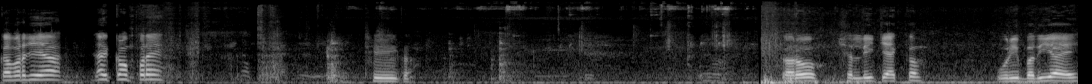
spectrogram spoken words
ਕਵਰ ਜਿਆ ਇੱਕ ਉੱਪਰ ਏ ਠੀਕ ਆ। ਕਰੋ ਛੱਲੀ ਚੈੱਕ ਪੂਰੀ ਵਧੀਆ ਏ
